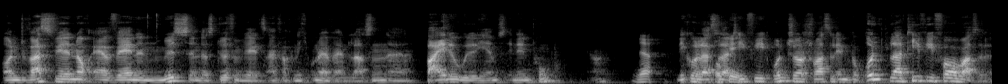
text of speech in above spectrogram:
Und was wir noch erwähnen müssen, das dürfen wir jetzt einfach nicht unerwähnt lassen, äh, beide Williams in den Punkten. Ja. ja. Nicolas okay. Latifi und George Russell in den Punkten. Und Latifi vor Russell.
